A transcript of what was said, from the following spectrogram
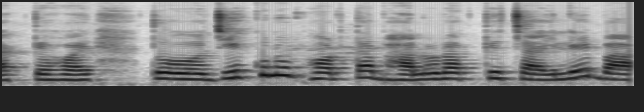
রাখতে হয়। তো যে কোনো ভর্তা ভালো রাখতে চাইলে বা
